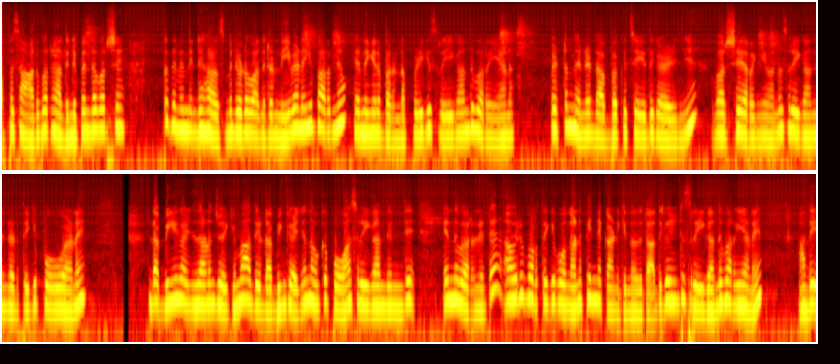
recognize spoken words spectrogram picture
അപ്പോൾ സാറ് പറഞ്ഞു അതിനിപ്പോൾ എന്താ വർഷം? ഇപ്പം തന്നെ നിന്റെ ഹസ്ബൻഡ് ഇവിടെ വന്നിട്ടുണ്ട്. നീ വേണമെങ്കിൽ പറഞ്ഞോ? എന്നിങ്ങനെ പറയണ്ട അപ്പോഴേക്കും ശ്രീകാന്ത് പറയാണ് പെട്ടെന്ന് തന്നെ ഡബ്ബൊക്കെ ചെയ്ത് കഴിഞ്ഞ് വർഷം ഇറങ്ങി വന്ന് ശ്രീകാന്തിന്റെ അടുത്തേക്ക് പോവുകയാണേ. ഡബിങ് കഴിഞ്ഞതാണെന്ന് ചോദിക്കുമ്പോൾ അത് ഡബിങ് കഴിഞ്ഞ് നമുക്ക് പോവാം ശ്രീകാന്തിന്റെ എന്ന് പറഞ്ഞിട്ട് അവർ പുറത്തേക്ക് പോകുന്നതാണ് പിന്നെ കാണിക്കുന്നത് കേട്ടോ. അത് കഴിഞ്ഞിട്ട് ശ്രീകാന്ത് പറയുകയാണേ അതെ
